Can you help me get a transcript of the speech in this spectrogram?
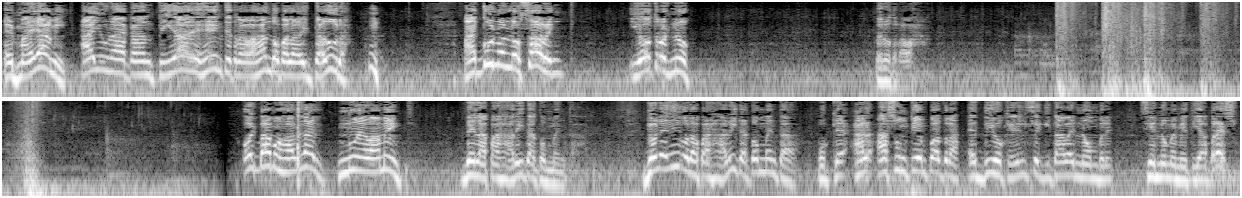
En Miami hay una cantidad de gente trabajando para la dictadura. Algunos lo saben y otros no. Pero trabajan. Hoy vamos a hablar nuevamente de la pajarita atormentada. Yo le digo la pajarita atormentada porque hace un tiempo atrás él dijo que él se quitaba el nombre si él no me metía preso.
